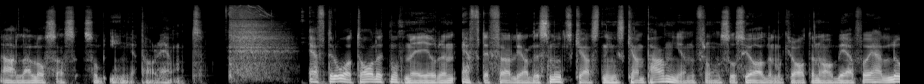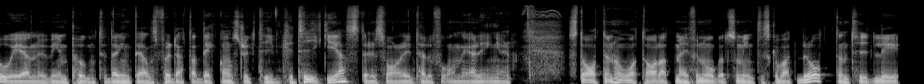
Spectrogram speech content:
Alla låtsas som inget har hänt. Efter åtalet mot mig och den efterföljande smutskastningskampanjen från Socialdemokraterna, ABF och LO är jag nu vid en punkt där inte ens för detta dekonstruktiv kritikgäster svarar i telefon när jag ringer. Staten har åtalat mig för något som inte ska vara ett brott, en tydlig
